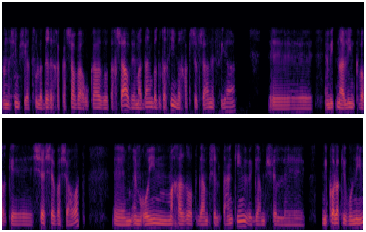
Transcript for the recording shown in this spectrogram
אנשים שיצאו לדרך הקשה והארוכה הזאת עכשיו, והם עדיין בדרכים, מרחק של שעה נסיעה. הם מתנהלים כבר כשש-שבע שעות. הם, הם רואים מחזות גם של טנקים וגם של... מכל הכיוונים.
